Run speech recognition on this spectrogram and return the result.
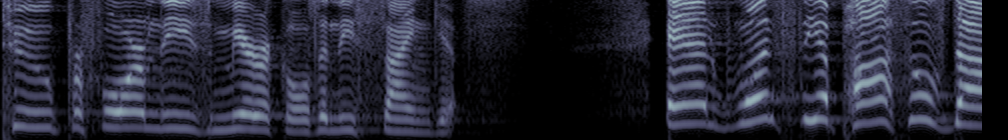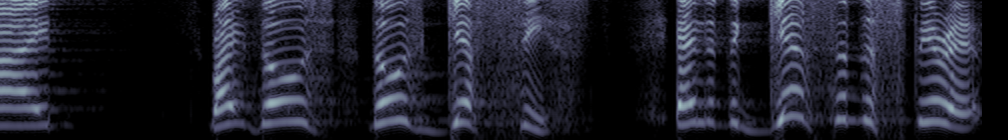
to perform these miracles and these sign gifts. And once the apostles died, right, those those gifts ceased. And that the gifts of the Spirit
